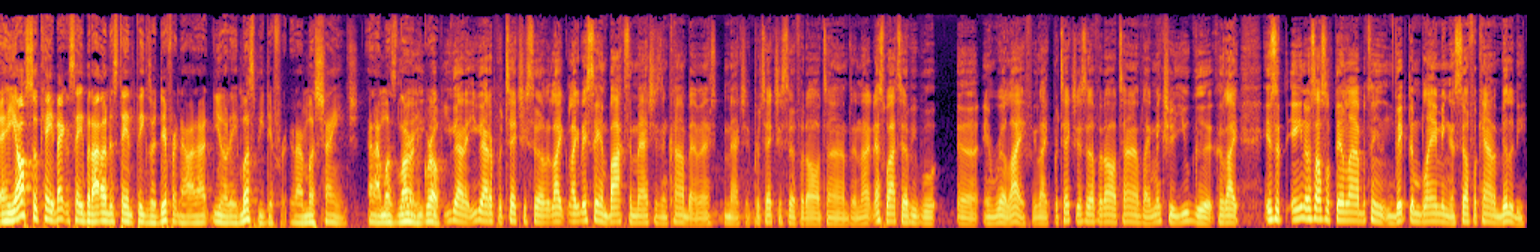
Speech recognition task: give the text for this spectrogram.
And he also came back and say, "But I understand things are different now, and I, you know, they must be different, and I must change, and I must learn Yeah, and grow." You, you gotta you gotta protect yourself. Like like they say in boxing matches and combat match, matches, protect yourself at all times. And I, that's why I tell people uh, in real life, like protect yourself at all times. Like make sure you good because like it's a you know it's also a thin line between victim blaming and self accountability.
